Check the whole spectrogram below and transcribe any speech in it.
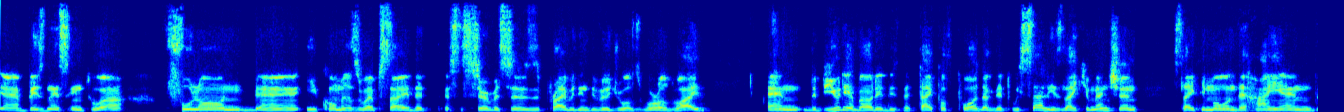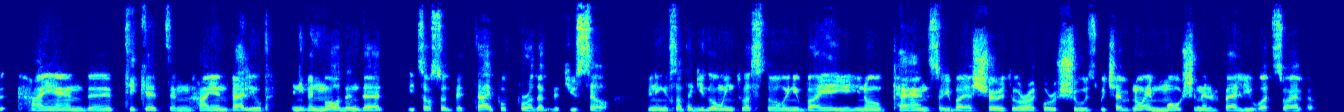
uh, business into a full-on uh, e-commerce website that services private individuals worldwide. And the beauty about it is the type of product that we sell is, like you mentioned, slightly more on the high-end, high-end uh, ticket and high-end value. And even more than that, it's also the type of product that you sell. Meaning, it's not like you go into a store and you buy, you know, pants or you buy a shirt or, or shoes, which have no emotional value whatsoever.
